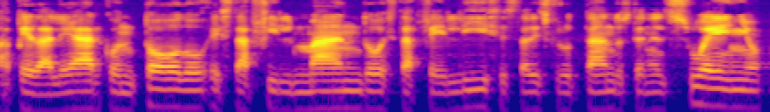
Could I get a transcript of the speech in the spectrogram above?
a pedalear con todo, está filmando, está feliz, está disfrutando, está en el sueño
